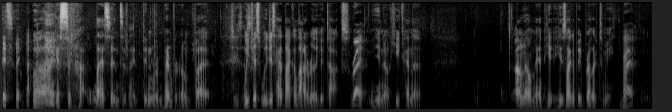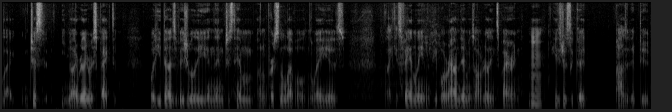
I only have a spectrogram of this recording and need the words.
it's like Well, I guess they're not lessons if I didn't remember them, but Jesus. we just we just had like a lot of really good talks. right. You know, he kind of I don't know, man. He he's like a big brother to me. Right. Like just you know, I really respect what he does visually and then just him on a personal level, the way he is like his family and the people around him is all really inspiring. Mm. He's just a good positive dude.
